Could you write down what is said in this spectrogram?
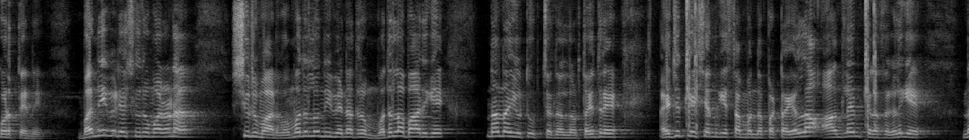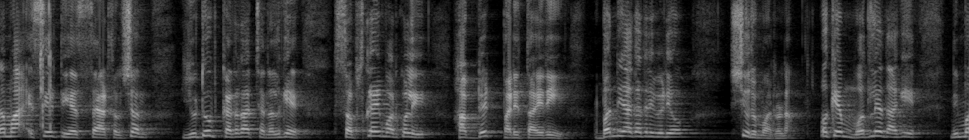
ಕೊಡ್ತೇನೆ. ಬನ್ನಿ ವಿಡಿಯೋ ಶುರು ಮಾಡೋಣ. ಶುರು ಮಾಡುವ ಮೊದಲು ನೀವೇನಾದರೂ ಮೊದಲ ಬಾರಿಗೆ ನನ್ನ ಯೂಟ್ಯೂಬ್ ಚಾನಲ್ ನೋಡ್ತಾ ಇದ್ದರೆ ಎಜುಕೇಷನ್ಗೆ ಸಂಬಂಧಪಟ್ಟ ಎಲ್ಲ ಆನ್ಲೈನ್ ಕೆಲಸಗಳಿಗೆ ನಮ್ಮ S A T S SAT solution YouTube Kannada ಚಾನಲ್ಗೆ ಸಬ್ಸ್ಕ್ರೈಬ್ ಮಾಡ್ಕೊಳ್ಳಿ ಅಪ್ಡೇಟ್ ಪಡಿತಾ ಇರಿ. ಬನ್ನಿ ಹಾಗಾದರೆ ವಿಡಿಯೋ ಶುರು ಮಾಡೋಣ. ಓಕೆ ಮೊದಲನೇದಾಗಿ ನಿಮ್ಮ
